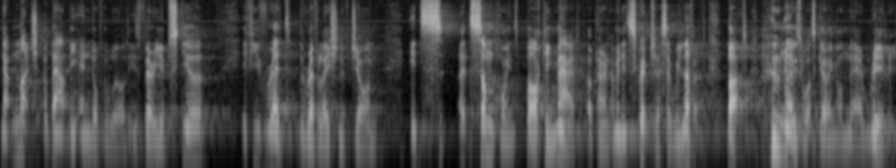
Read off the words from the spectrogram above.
Now, much about the end of the world is very obscure. If you've read the Revelation of John, it's at some points barking mad, apparently. I mean, it's scripture, so we love it. But who knows what's going on there, really?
